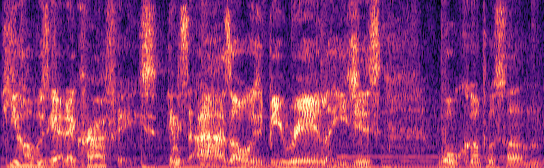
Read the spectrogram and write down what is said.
He always got that cry face, and his eyes always be red like he just woke up or something.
